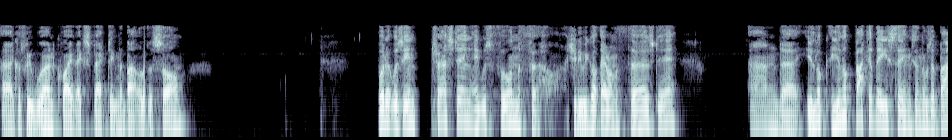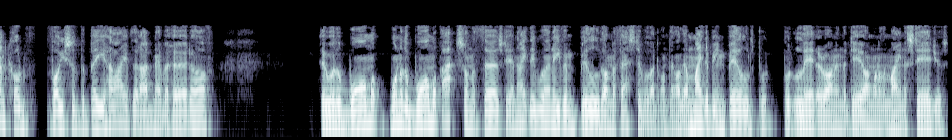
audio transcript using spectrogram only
because uh, we weren't quite expecting the Battle of the Somme. But it was interesting. It was fun. Actually, we got there on a Thursday, and uh, you look you look back at these things, and there was a band called Voice of the Beehive that I'd never heard of, who were the warm up, one of the warm up acts on the Thursday night. They weren't even billed on the festival, I don't think, or they might have been billed, but, but later on in the day on one of the minor stages.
